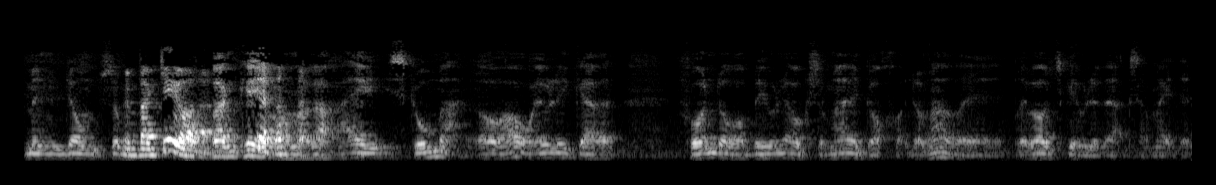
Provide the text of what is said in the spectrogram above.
Men de som Men bankirerna? bankirerna där är skumma och har olika fonder och bolag som äger de här eh, privatskoleverksamheten.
